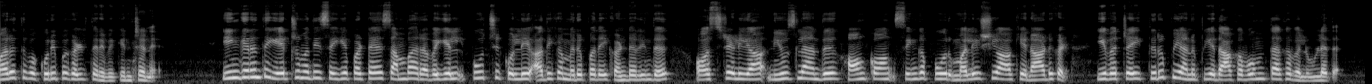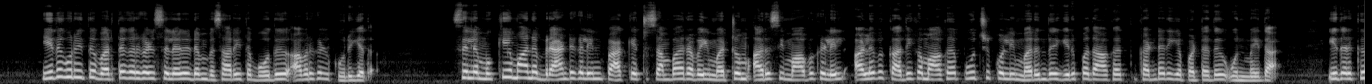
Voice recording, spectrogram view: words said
மருத்துவ குறிப்புகள் தெரிவிக்கின்றன. இங்கிருந்து ஏற்றுமதி செய்யப்பட்ட சம்பா ரவையில் பூச்சிக்கொல்லி அதிகம் இருப்பதை கண்டறிந்து Australia New Zealand Hong Kong Singapore Malaysia ஆகிய நாடுகள் இவற்றை திருப்பி அனுப்பியதாகவும் தகவல் உள்ளது. இதுகுறித்து வர்த்தகர்கள் சிலரிடம் விசாரித்தபோது அவர்கள் கூறியது சில முக்கியமான பிராண்டுகளின் பாக்கெட் சம்பா ரவை மற்றும் அரிசி மாவுகளில் அளவுக்கு அதிகமாக பூச்சிக்கொல்லி மருந்து இருப்பதாக கண்டறியப்பட்டது உண்மைதான். இதற்கு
